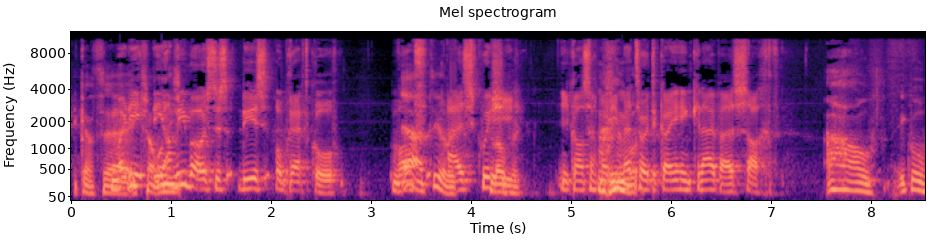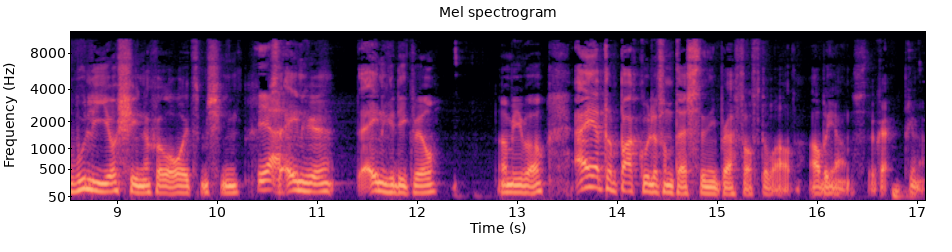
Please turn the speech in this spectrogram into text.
Ik had, eh, Maar die, die niet- Amiibo is, dus, die is oprecht cool. Want Ja, hij is squishy. Je kan zeg maar die Metroid, daar kan je in knijpen, hij is zacht. Oh, ik wil Woolly Yoshi nog wel ooit misschien. Ja. Dat is de enige, de enige die ik wil. Amiibo. En je hebt een paar coole van Destiny Breath of the Wild. I'll be honest. Oké, prima.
